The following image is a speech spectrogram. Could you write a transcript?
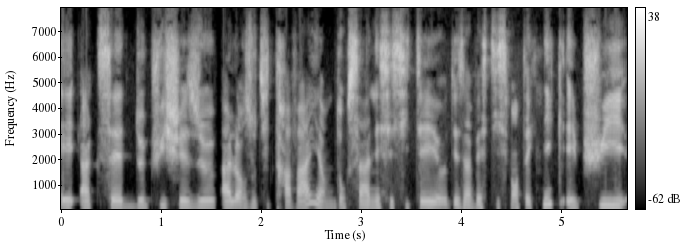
aient accès depuis chez eux à leurs outils de travail. Donc ça a nécessité euh, des investissements techniques et puis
